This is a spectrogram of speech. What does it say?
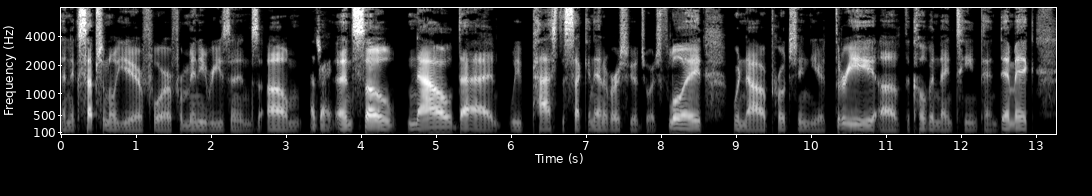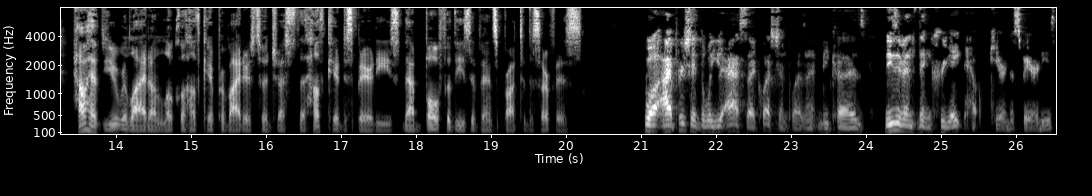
an exceptional year for for many reasons. Um, That's right. And so now that we've passed the second anniversary of George Floyd, we're now approaching year three of the COVID nineteen pandemic. How have you relied on local healthcare providers to address the healthcare disparities that both of these events brought to the surface? Well, I appreciate the way you asked that question, Pleasant, because these events didn't create healthcare disparities.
